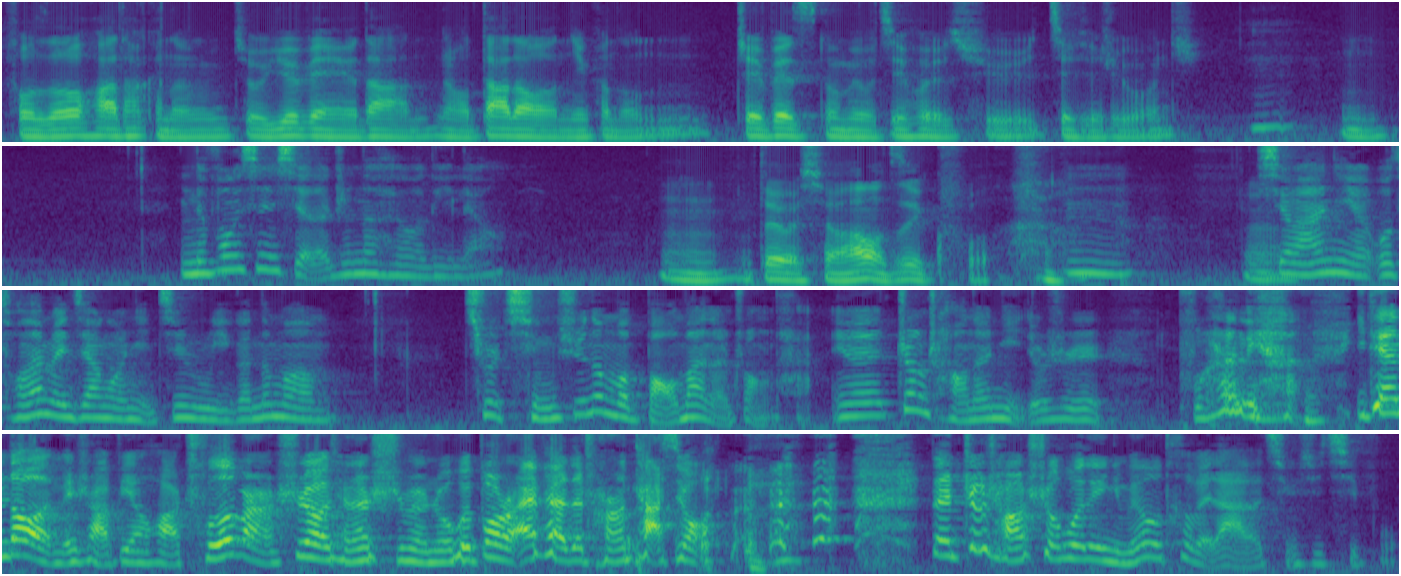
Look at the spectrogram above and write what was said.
否则的话，它可能就越变越大，然后大到你可能这辈子都没有机会去解决这个问题。嗯嗯你那封信写的真的很有力量。嗯，对我写完我自己哭了。嗯，写完你，我从来没见过你进入一个那么就是情绪那么饱满的状态。因为正常的你就是扑克脸，一天到晚没啥变化，除了晚上睡觉前的十分钟会抱着 iPad 在床上大笑。但正常社会里你没有特别大的情绪起伏。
